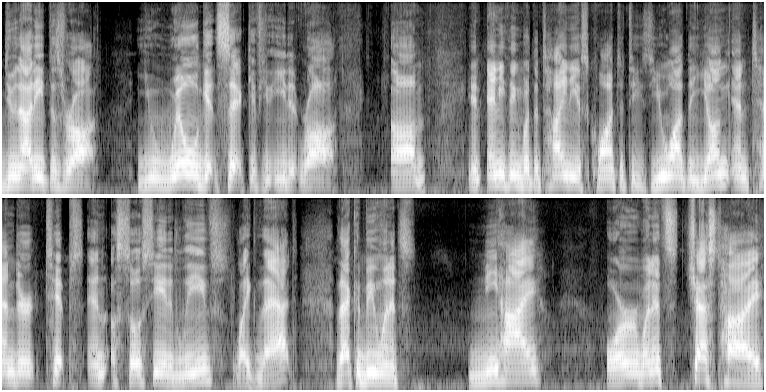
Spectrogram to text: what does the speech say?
Do not eat this raw. You will get sick if you eat it raw. Um, in anything but the tiniest quantities. You want the young and tender tips and associated leaves like that. That could be when it's knee high or when it's chest high.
